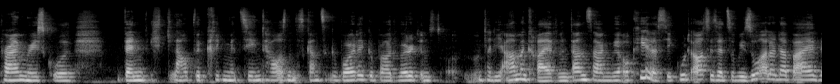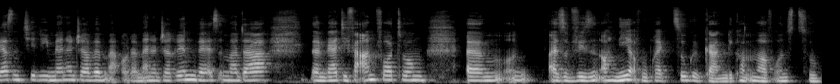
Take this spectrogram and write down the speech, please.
Primary School. Wenn ich glaube, wir kriegen mit 10.000 das ganze Gebäude gebaut, würdet ihr uns unter die Arme greifen. Dann sagen wir, okay, das sieht gut aus, ihr seid sowieso alle dabei. Wer sind hier die Manager oder Managerin? Wer ist immer da? Ähm, wer hat die Verantwortung? Ähm, und also wir sind auch nie auf ein Projekt zugegangen. Die kommen immer auf uns zu.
